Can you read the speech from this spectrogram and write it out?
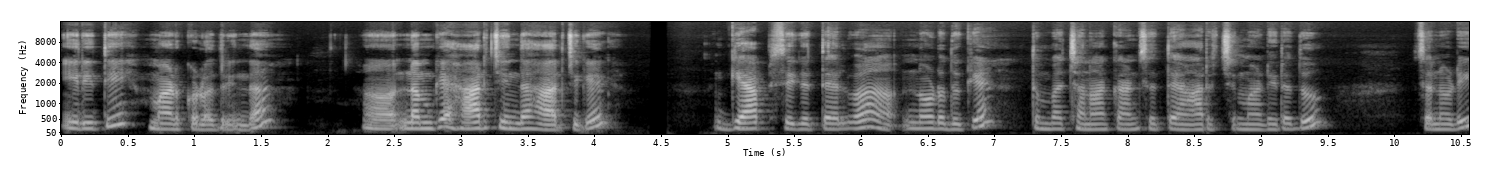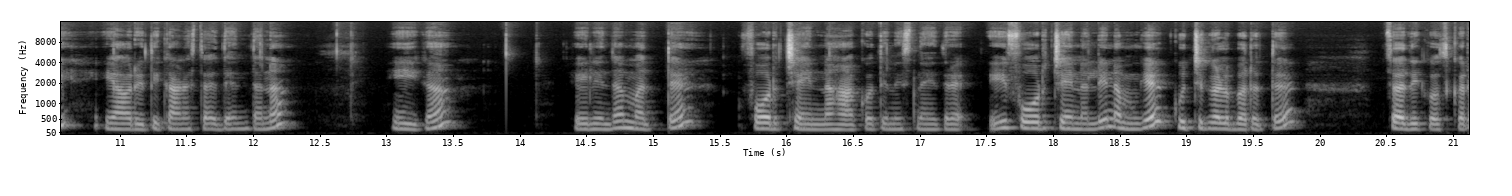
ಈ ರೀತಿ ಮಾಡ್ಕೊಳ್ಳೋದ್ರಿಂದ ನಮಗೆ ಹಾರ್ಚಿಂದ ಹಾರ್ಚ್ಗೆ ಗ್ಯಾಪ್ ಸಿಗುತ್ತೆ ಅಲ್ವಾ? ನೋಡೋದಕ್ಕೆ ತುಂಬ ಚೆನ್ನಾಗಿ ಕಾಣಿಸುತ್ತೆ ಆರ್ಚ್ ಮಾಡಿರೋದು. ಸೊ ನೋಡಿ ಯಾವ ರೀತಿ ಕಾಣಿಸ್ತಾ ಇದೆ ಅಂತನ. ಈಗ ಇಲ್ಲಿಂದ ಮತ್ತೆ ಫೋರ್ ಚೈನ್ನ ಹಾಕೋತೀನಿ ಸ್ನೇಹಿತರೆ. ಈ ಫೋರ್ ಚೈನಲ್ಲಿ ನಮಗೆ ಕುಚ್ಚುಗಳು ಬರುತ್ತೆ. ಸೊ ಅದಕ್ಕೋಸ್ಕರ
